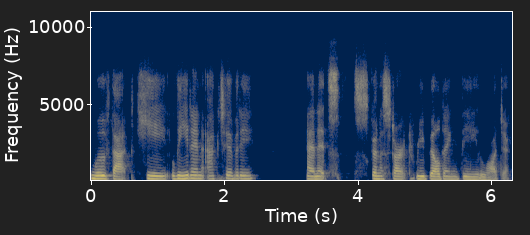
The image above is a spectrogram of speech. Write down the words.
moved that key lead in activity and it's going to start rebuilding the logic.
